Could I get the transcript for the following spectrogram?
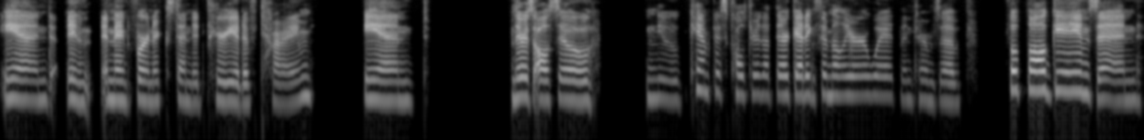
and in, and for an extended period of time. And there's also new campus culture that they're getting familiar with in terms of football games and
